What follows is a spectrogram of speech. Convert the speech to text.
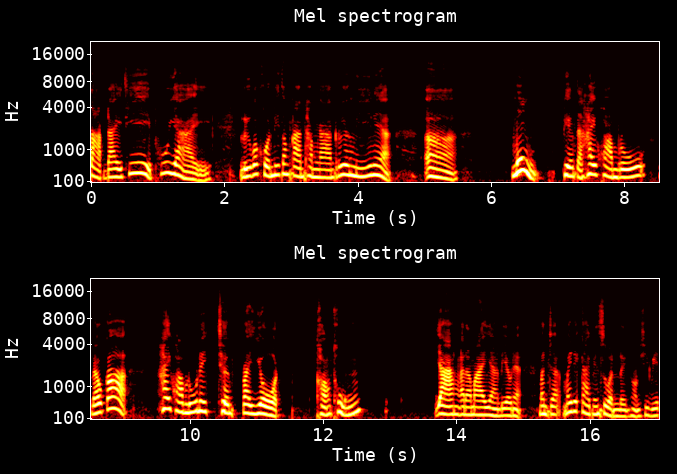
ตราบใดที่ผู้ใหญ่ หรือว่าคนที่ต้องการทำงานเรื่องนี้เนี่ยมุ่งเพียงแต่ให้ความรู้ แล้วก็ให้ความรู้ในเชิงประโยชน์ของถุงยางอนามัยอย่างเดียวเนี่ย มันจะไม่ได้กลายเป็นส่วนหนึ่งของชีวิต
